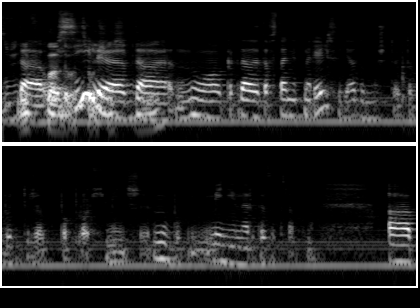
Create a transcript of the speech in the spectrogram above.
И да, усилия, да, но когда это встанет на рельсы, я думаю, что это будет уже попроще, меньше, ну, менее энергозатратно. А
